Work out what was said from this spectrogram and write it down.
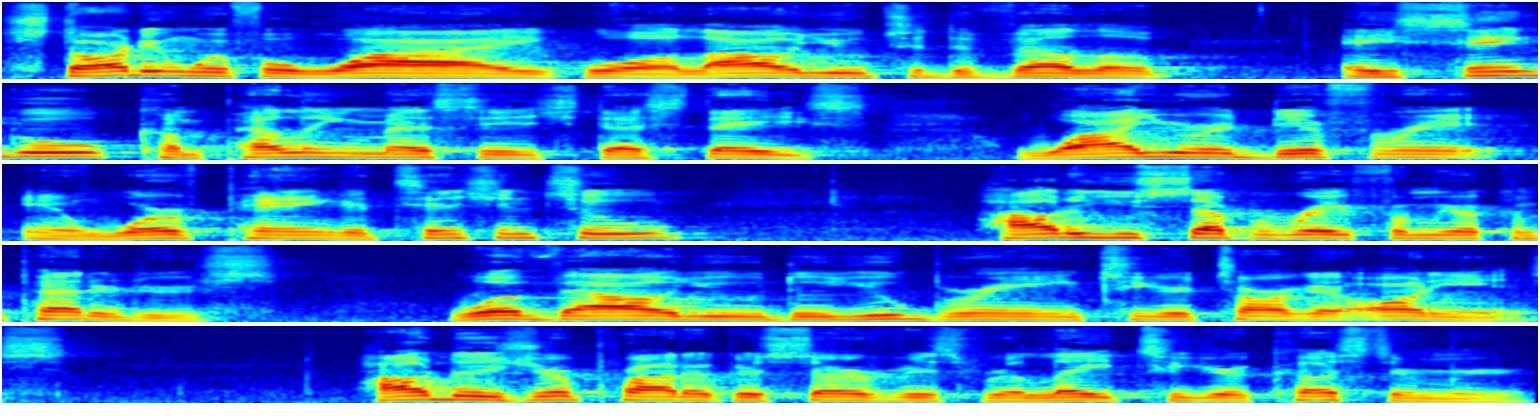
Starting with a why will allow you to develop a single compelling message that states why you're different and worth paying attention to. How do you separate from your competitors? What value do you bring to your target audience? How does your product or service relate to your customer?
